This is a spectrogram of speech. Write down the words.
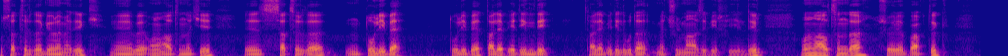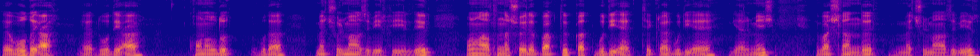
Bu satırda göremedik. E, ve onun altındaki e, satırda tulibe. Tulibe talep edildi. Talep edildi. Bu da meçhul mazi bir fiildir. Onun altında şöyle baktık. E, vudi'a. Evet, vudi'a konuldu. Bu da meçhul mazi bir fiildir. Onun altında şöyle baktık. Kat budi'e. Tekrar budi'e gelmiş. Başlandı. Meçhul mazi bir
